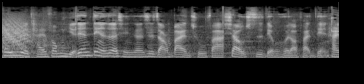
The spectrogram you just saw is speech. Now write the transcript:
飞越台风眼。今天定的这个行程是早上八点出发，下午四点会回到饭店，含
